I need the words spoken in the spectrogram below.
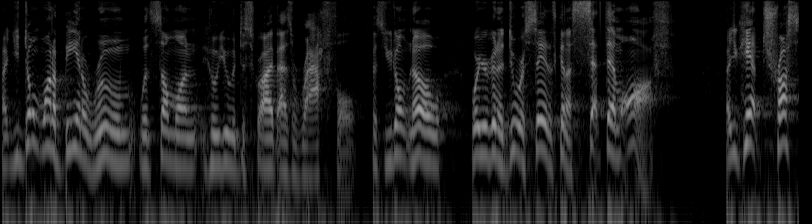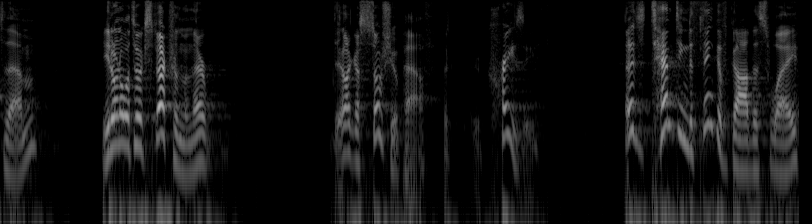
Right? You don't want to be in a room with someone who you would describe as wrathful because you don't know what you're going to do or say that's going to set them off. Right? You can't trust them. You don't know what to expect from them. They're they're like a sociopath. They're crazy. And it's tempting to think of God this way,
